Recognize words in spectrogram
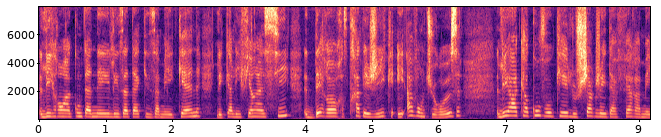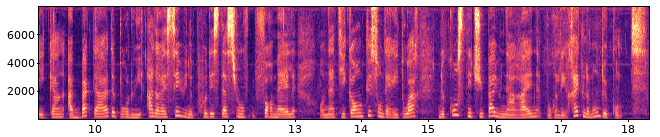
L'Iran a condamné les attaques américaines, les qualifiant ainsi d'erreurs stratégiques et aventureuses. L'Irak a convoqué le chargé d'affaires américain à Bagdad pour lui adresser une protestation formelle en indiquant que son territoire ne constitue pas une arène pour les règlements de compte.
